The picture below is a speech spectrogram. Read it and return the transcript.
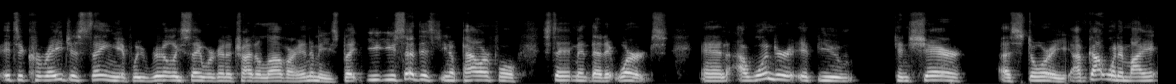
it's a courageous thing if we really say we're going to try to love our enemies. But you you said this you know powerful statement that it works. And i wonder if you can share a story. I've got one in my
